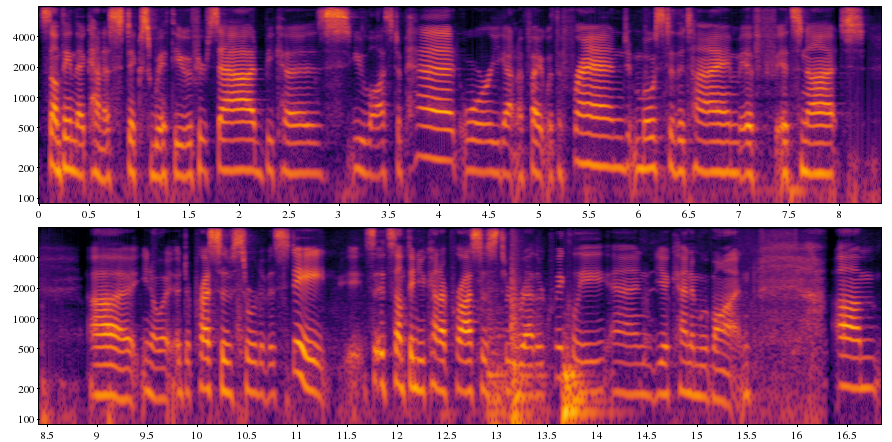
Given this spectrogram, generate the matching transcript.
something that kind of sticks with you. If you're sad because you lost a pet or you got in a fight with a friend, most of the time, if it's not uh, you know, a, a depressive sort of a state, it's, it's something you kind of process through rather quickly and you kind of move on. Um,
